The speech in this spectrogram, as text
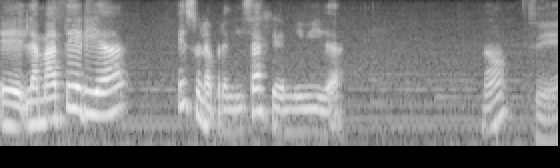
eh, la materia es un aprendizaje en mi vida. ¿No? Sí.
